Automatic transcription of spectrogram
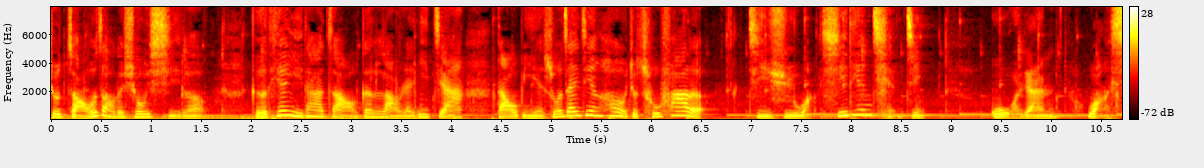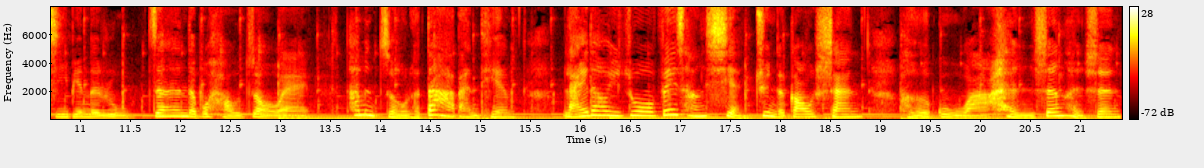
就早早的休息了。隔天一大早，跟老人一家道别说再见后，就出发了，继续往西天前进。果然，往西边的路真的不好走，哎，他们走了大半天。来到一座非常险峻的高山，河谷啊很深很深，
